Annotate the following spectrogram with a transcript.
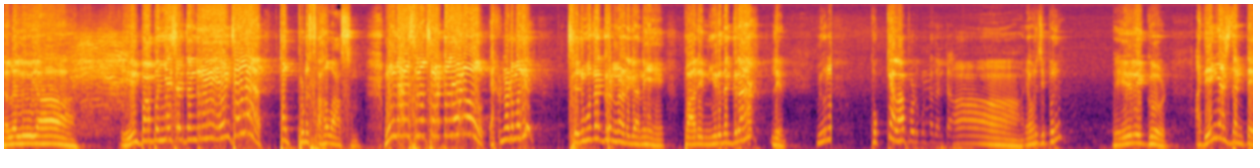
హలలుయా ఏం పాపం చేశాడు తండ్రి? ఏం చేయలే? తప్పుడు సహవాసం. ఉండాల్సిన చోట లేడు ఎక్కడున్నాడు మరి? చెరువు దగ్గర ఉన్నాడు కానీ పారే నీరు దగ్గర లేడు. మీ ఊర్లో కుక్క ఎలా పడుకుంటుందంటే? ఎవరు చెప్పారు? వెరీ గుడ్ అదేం చేస్తుందంటే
